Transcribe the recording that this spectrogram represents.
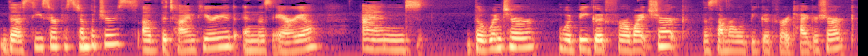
the sea surface temperatures of the time period in this area, and the winter would be good for a white shark. The summer would be good for a tiger shark.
